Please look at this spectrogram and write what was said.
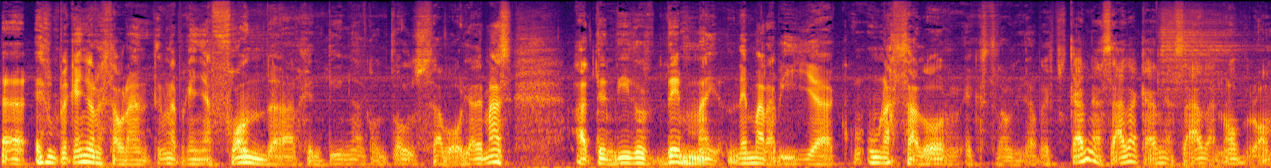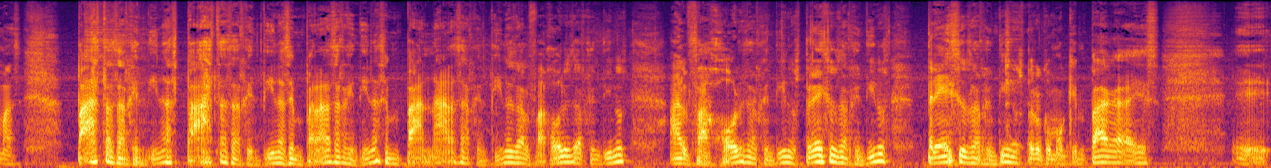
eh, es un pequeño restaurante, una pequeña fonda argentina con todo el sabor y además atendidos de, ma- de maravilla, un asador extraordinario. Pues, carne asada, carne asada, no bromas. Pastas argentinas, pastas argentinas, empanadas argentinas, empanadas argentinas, alfajores argentinos, alfajores argentinos, precios argentinos, precios argentinos, pero como quien paga es eh,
